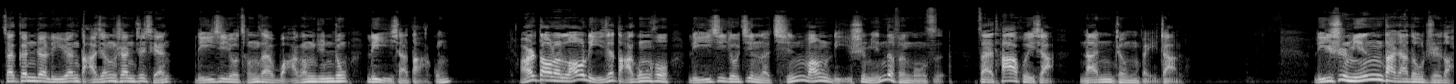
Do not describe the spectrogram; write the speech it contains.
在跟着李渊打江山之前，李绩就曾在瓦岗军中立下大功；而到了老李家打工后，李绩就进了秦王李世民的分公司，在他麾下南征北战了。李世民大家都知道，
